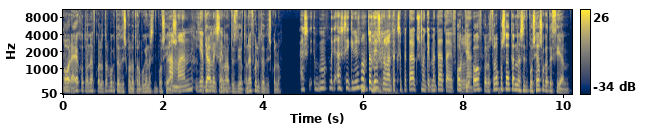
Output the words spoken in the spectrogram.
Ωραία, έχω τον εύκολο τρόπο και τον δύσκολο τρόπο για να σε εντυπωσιάσω. Αμάν, για Διάλεξε πούλησε ένα μου. από τους δύο, τον εύκολο ή τον δύσκολο. Ας, μ, ας ξεκινήσουμε από τα δύσκολα να τα ξεπετάξουμε και μετά τα εύκολα. Οκ, ο εύκολος τρόπος θα ήταν να σε εντυπωσιάσω κατευθείαν.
